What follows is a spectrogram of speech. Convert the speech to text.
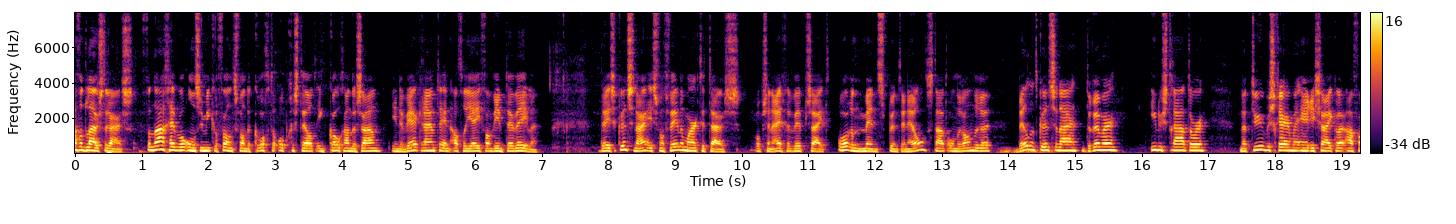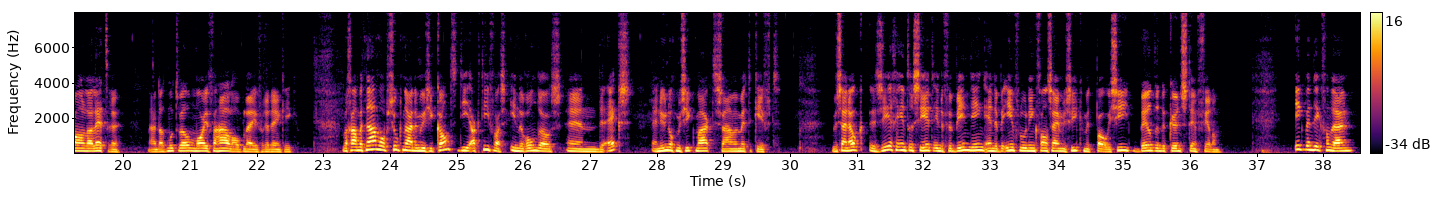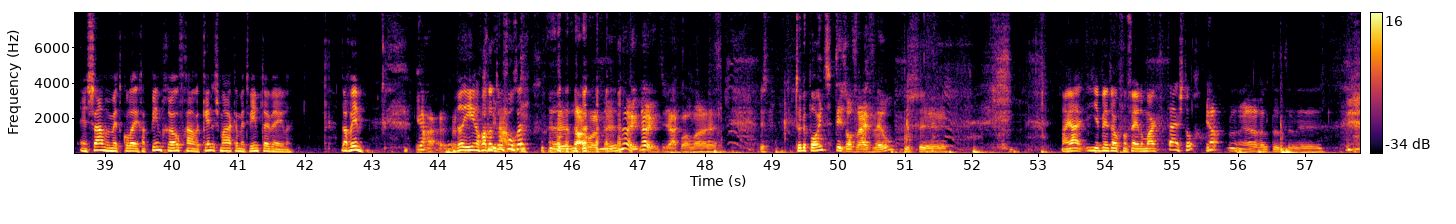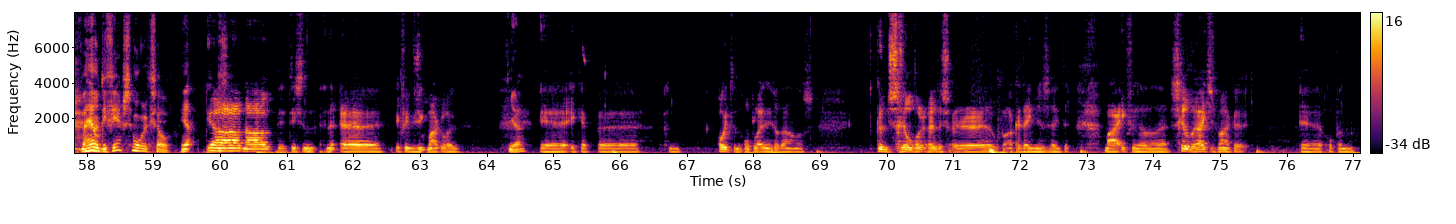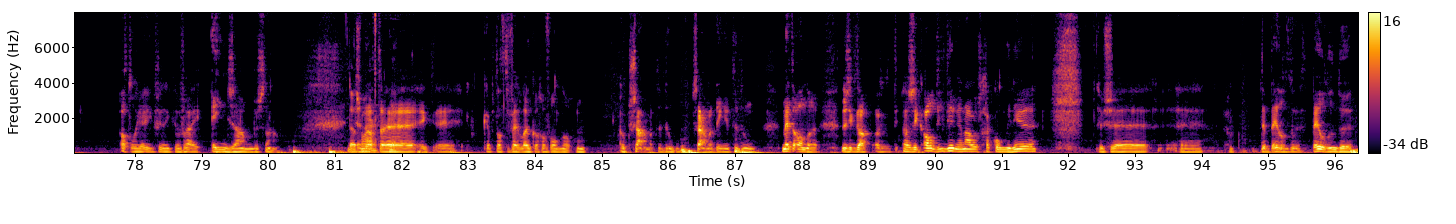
Goedenavond luisteraars. Vandaag hebben we onze microfoons van de krochten opgesteld in Koog aan de Zaan in de werkruimte en atelier van Wim Terwelen. Deze kunstenaar is van vele markten thuis. Op zijn eigen website orenmens.nl staat onder andere beeldend kunstenaar, drummer, illustrator, natuurbeschermer en recycler avant la lettre. Nou, dat moet wel mooie verhalen opleveren, denk ik. We gaan met name op zoek naar de muzikant die actief was in de rondo's en de ex en nu nog muziek maakt samen met de Kift. We zijn ook zeer geïnteresseerd in de verbinding en de beïnvloeding van zijn muziek met poëzie, beeldende kunst en film. Ik ben Dick van Duin en samen met collega Pim Groof gaan we kennis maken met Wim Terwelen. Dag Wim, Ja, wil je hier nog wat aan toevoegen? eh, nou, eh, nee, nee, het is eigenlijk wel. eh, To the point. het is al vrij veel. Dus eh, Nou ja, je bent ook van vele markten thuis, toch? ja, nou ja, goed, dat, eh, Maar heel divers hoor ik zo. Ja. ja, nou, het is een. een, eh, ik vind muziek maken leuk. Ja. Eh, ik heb eh, een, ooit een opleiding gedaan als kunstschilder, hè, dus eh, op een academie gezeten. Maar ik vind dat eh, schilderijtjes maken eh, op een atelier vind ik een vrij eenzaam bestaan. Dat is en waar. dat, eh, ik, eh, ik heb dat veel leuker gevonden om ook samen te doen, samen dingen te doen met de anderen. Dus ik dacht, als ik, als ik al die dingen nou eens ga combineren, dus eh, eh, ook de beelden, beeldende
